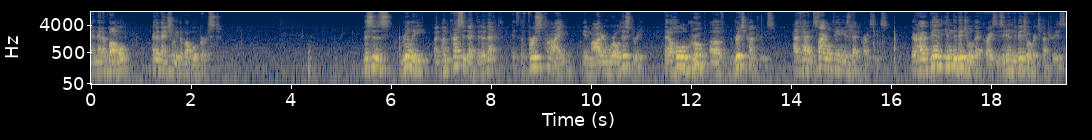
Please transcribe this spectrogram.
and then a bubble, and eventually the bubble burst. This is really an unprecedented event. It's the first time in modern world history that a whole group of rich countries have had simultaneous debt crises. There have been individual debt crises in individual rich countries.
